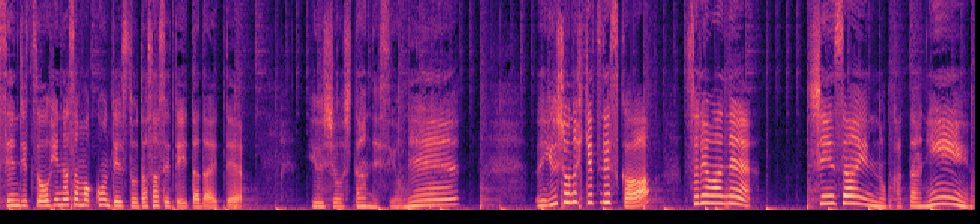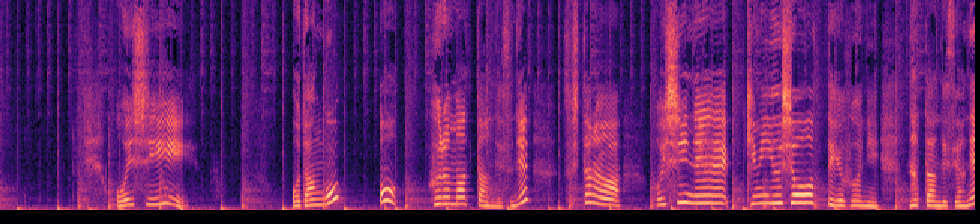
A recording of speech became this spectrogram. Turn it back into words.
先日おひなさまコンテストを出させていただいて、優勝したんですよね。優勝の秘訣ですか？それはね、審査員の方に、美味しいお団子を振る舞ったんですね。そしたら、美味しいね、君優勝っていう風になったんですよね。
